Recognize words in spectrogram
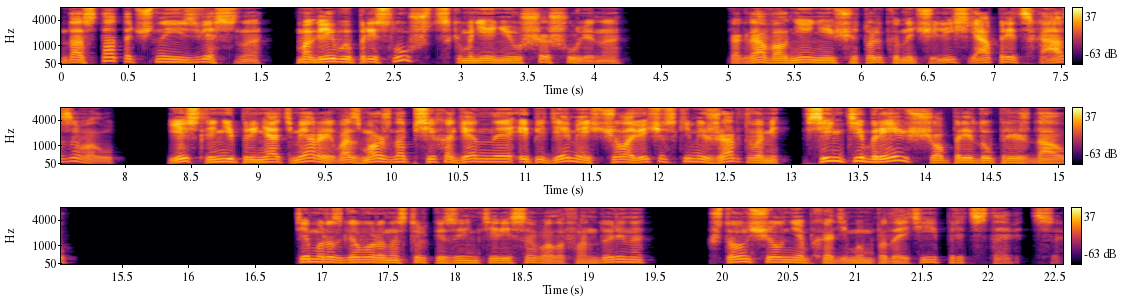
достаточно известно, могли бы прислушаться к мнению Шешулина. Когда волнения еще только начались, я предсказывал, если не принять меры, возможно, психогенная эпидемия с человеческими жертвами. В сентябре еще предупреждал. Тема разговора настолько заинтересовала Фандорина, что он счел необходимым подойти и представиться.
